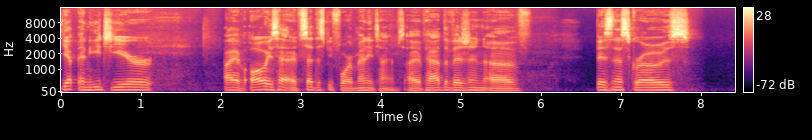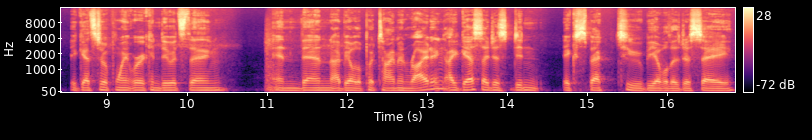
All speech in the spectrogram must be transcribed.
Yep, and each year I have always had I've said this before many times. I have had the vision of business grows, it gets to a point where it can do its thing, and then I'd be able to put time in riding. I guess I just didn't expect to be able to just say,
